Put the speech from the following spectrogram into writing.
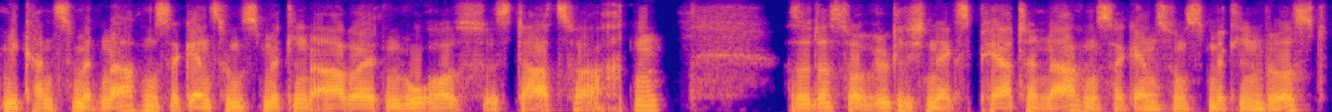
Wie kannst du mit Nahrungsergänzungsmitteln arbeiten? Woraus ist da zu achten? Also, dass du auch wirklich ein Experte in Nahrungsergänzungsmitteln wirst,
